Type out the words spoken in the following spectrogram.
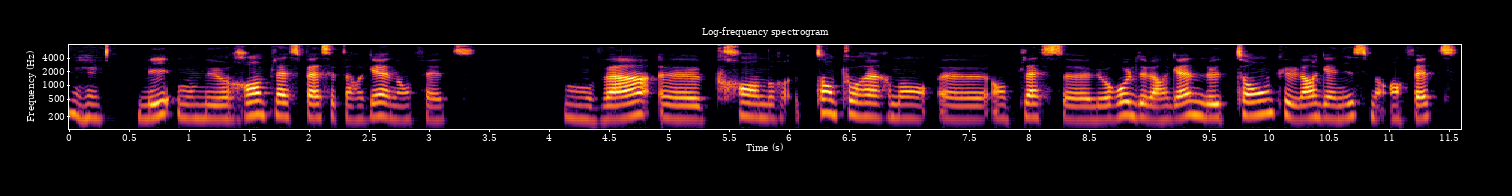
Mmh mais on ne remplace pas cet organe, en fait on va euh, prendre temporairement euh, en place euh, le rôle de l'organe le temps que l'organisme en fait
